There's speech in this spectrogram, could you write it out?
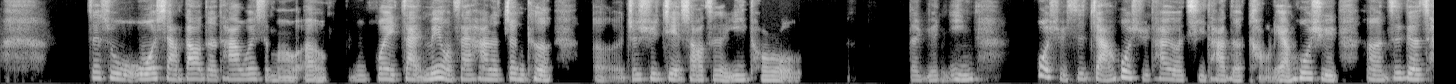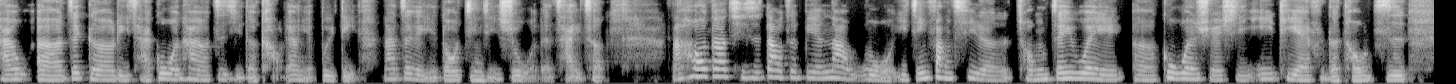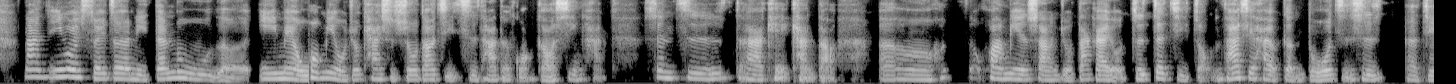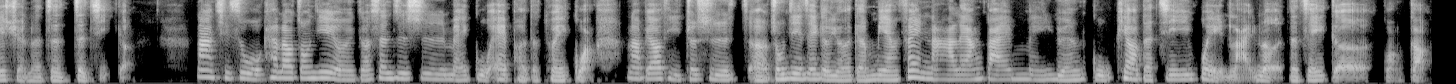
这是我我想到的，他为什么呃不会在没有在他的政客呃就去介绍这个 eToro 的原因。或许是这样，或许他有其他的考量，或许嗯这个财务呃这个理财顾问他有自己的考量也不一定。那这个也都仅仅是我的猜测。然后到其实到这边，那我已经放弃了从这位呃顾问学习 ETF 的投资。那因为随着你登录了 email 后面，我就开始收到几次他的广告信函，甚至大家可以看到，呃，画面上有大概有这这几种，它其实还有更多，只是呃节选了这这几个。那其实我看到中间有一个，甚至是美股 App 的推广。那标题就是呃，中间这个有一个免费拿两百美元股票的机会来了的这个广告。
